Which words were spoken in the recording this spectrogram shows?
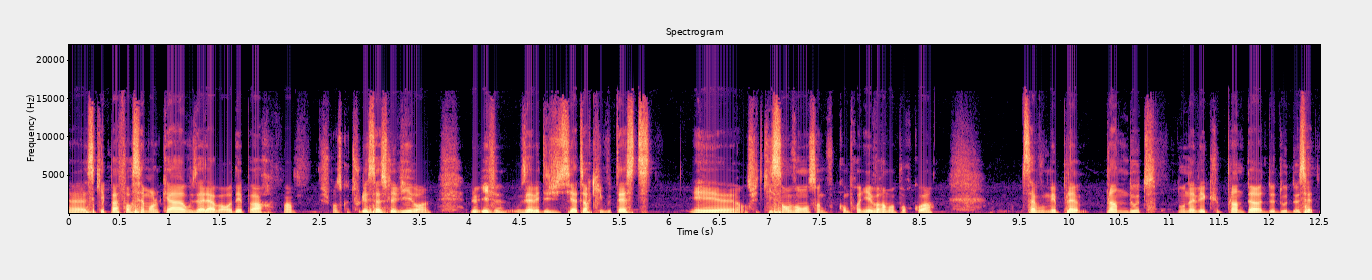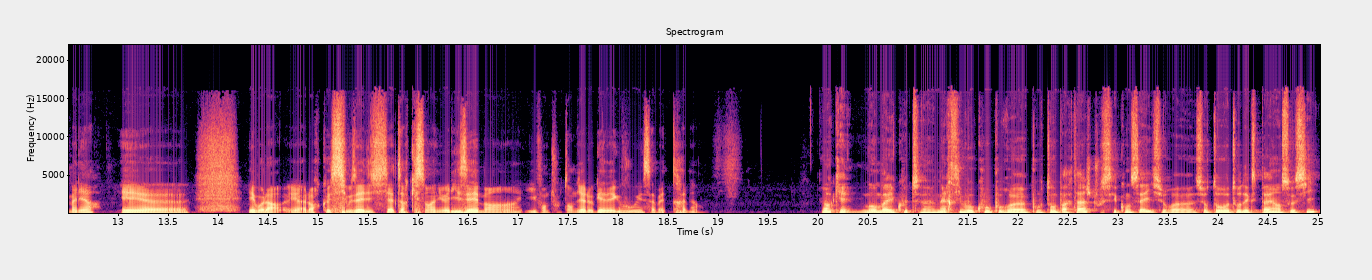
Euh, ce qui n'est pas forcément le cas, vous allez avoir au départ, je pense que tous les SaaS le vivent, le vivent, vous avez des utilisateurs qui vous testent et euh, ensuite qui s'en vont sans que vous compreniez vraiment pourquoi. Ça vous met plein de doutes. On a vécu plein de périodes de doutes de cette manière. Et, euh, et voilà. Et alors que si vous avez des utilisateurs qui sont annualisés, ben, ils vont tout le temps dialoguer avec vous et ça va être très bien. Ok, bon bah écoute, euh, merci beaucoup pour, euh, pour ton partage, tous ces conseils sur, sur ton retour d'expérience aussi.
